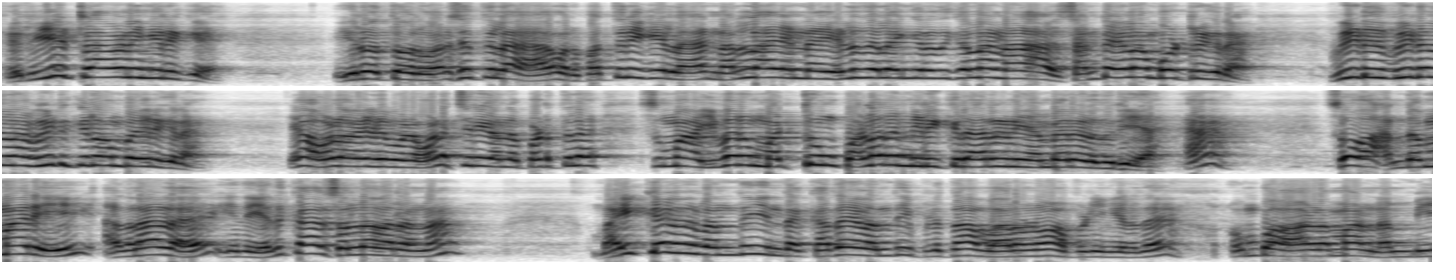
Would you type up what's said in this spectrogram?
பெரிய ட்ராவலிங் இருக்குது இருபத்தோரு வருஷத்தில் ஒரு பத்திரிக்கையில் நல்லா என்ன எழுதலைங்கிறதுக்கெல்லாம் நான் சண்டையெல்லாம் போட்டிருக்கிறேன். வீடு வீடெல்லாம் வீட்டுக்கெல்லாம் போயிருக்கிறேன். ஏன் அவ்வளோ உழைச்சிருக்க அந்த படத்தில் சும்மா இவரும் மற்றும் பலரும் இருக்கிறாருன்னு என் பேர் எழுதுறியா ஆ? ஸோ அந்த மாதிரி அதனால் இதை எதுக்காக சொல்ல வரேன்னா மைக்கேல் வந்து இந்த கதை வந்து இப்படி தான் வரணும் அப்படிங்கிறத ரொம்ப ஆழமாக நம்பி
